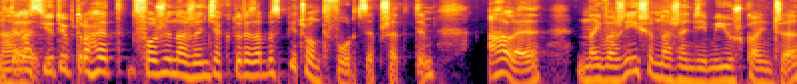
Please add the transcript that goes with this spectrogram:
no teraz ale... YouTube trochę tworzy narzędzia, które zabezpieczą twórcę przed tym, ale najważniejszym narzędziem, i już kończę,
